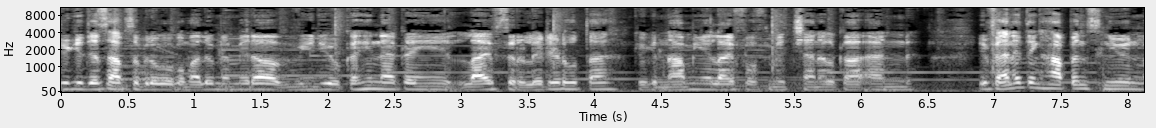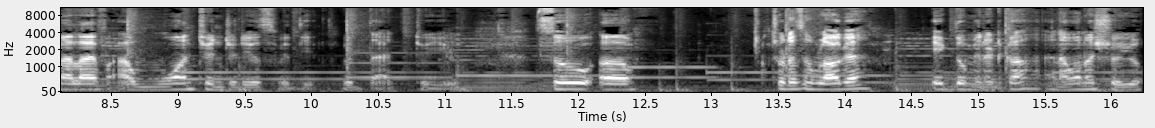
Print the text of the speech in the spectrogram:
क्योंकि जैसे आप सभी लोगों को मालूम है मेरा वीडियो कहीं ना कहीं लाइफ से रिलेटेड होता है क्योंकि नाम ही है लाइफ ऑफ़ मे चैनल का and happens new in my life i want to introduce with you with that to you. So uh, छोटा सा व्लॉग है एक दो मिनट का and I want to show you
